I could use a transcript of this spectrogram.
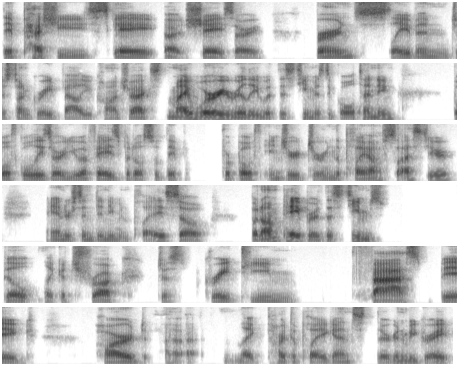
They have Pesce, Skay, uh, Shea, sorry, Burns, Slavin, just on great value contracts. My worry really with this team is the goaltending. Both goalies are UFAs, but also they were both injured during the playoffs last year. Andersen didn't even play. So, but on paper, this team's built like a truck, just great team, fast, big, hard, uh, like hard to play against. They're going to be great.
